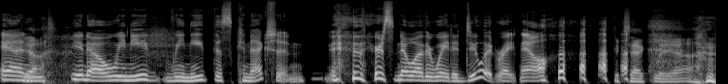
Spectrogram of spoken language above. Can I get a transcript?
And Yeah. you know, we need we need this connection. There's no other way to do it right now. exactly. Yeah.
